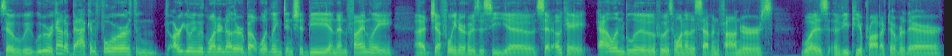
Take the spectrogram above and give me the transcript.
So we, we were kind of back and forth and arguing with one another about what LinkedIn should be. And then finally, uh, Jeff Weiner, who is the CEO, said, okay, Allen Blue, who is one of the seven founders, was a VP of product over there.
